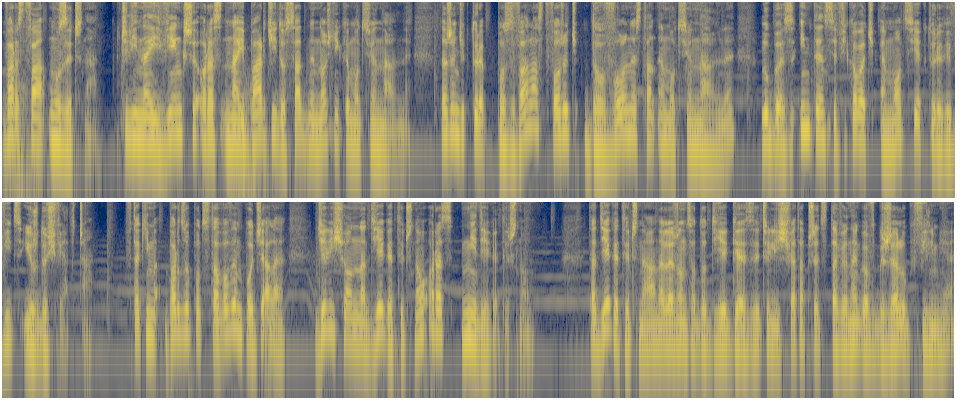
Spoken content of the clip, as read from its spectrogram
Warstwa muzyczna, czyli największy oraz najbardziej dosadny nośnik emocjonalny, narzędzie, które pozwala stworzyć dowolny stan emocjonalny lub zintensyfikować emocje, których widz już doświadcza. W takim bardzo podstawowym podziale dzieli się on na diegetyczną oraz niediegetyczną. Ta diegetyczna, należąca do diegezy, czyli świata przedstawionego w grze lub filmie,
